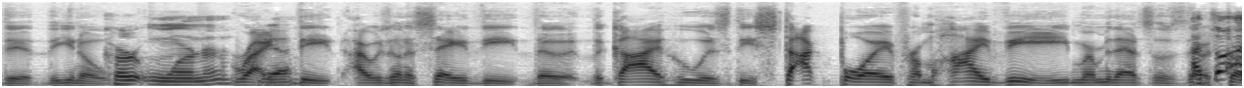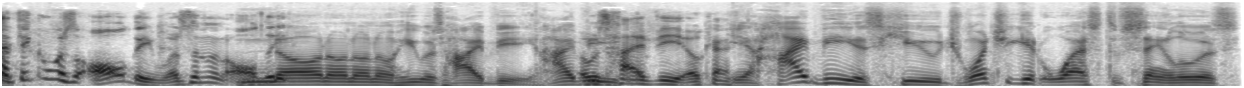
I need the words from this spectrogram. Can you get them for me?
the the you know Kurt Warner, right yeah. the I was going to say the, the the guy who was the stock boy from Hy-Vee remember that's that I thought I think it was Aldi, wasn't it Aldi? no no no no he was Hy-Vee High it was Hy-Vee. Okay. yeah, Hy-Vee is huge. Once you get west of St. Louis,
